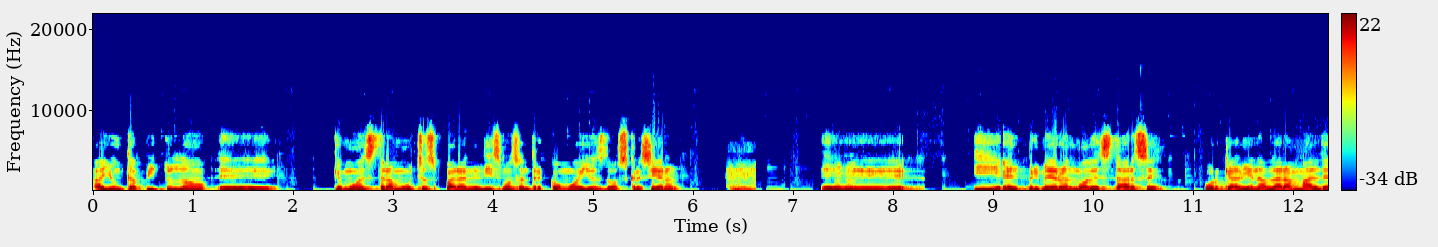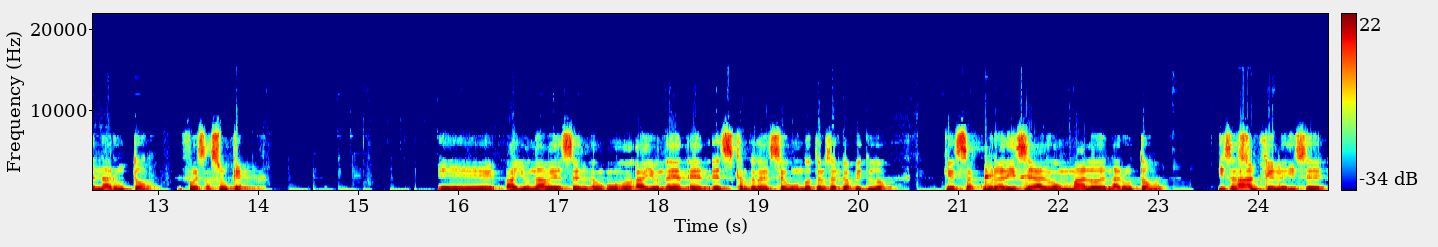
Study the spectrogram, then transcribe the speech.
Hay un capítulo que muestra muchos paralelismos entre cómo ellos dos crecieron. Y el primero en molestarse porque alguien hablara mal de Naruto fue Sasuke. Eh, hay una vez, hay un, es creo que en el segundo o tercer capítulo que Sakura dice algo malo de Naruto y ah, Sasuke le dice,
